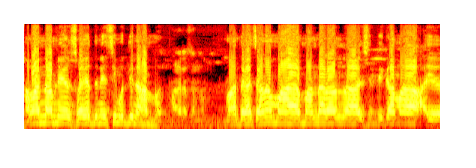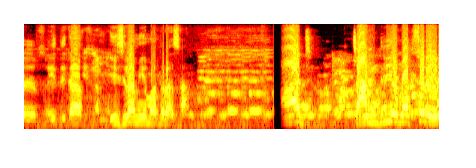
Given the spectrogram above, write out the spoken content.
আমার নাম নে- সৈয়দ নেসিমুদ্দিন আহমদ। মাদ্রাসা নাম মা- মান্দারান সিদ্দিকা মা- সিদ্দিকা ইসলামী মাদ্রাসা। আজ চান্দ্রীয় বৎসরের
